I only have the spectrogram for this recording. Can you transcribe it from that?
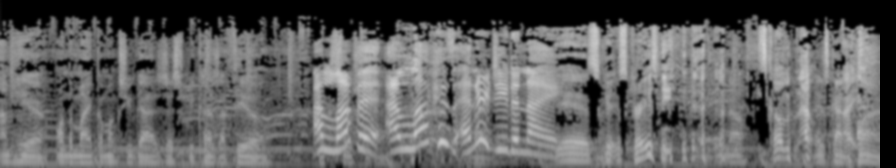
I'm here on the mic amongst you guys just because I feel, I love it. I love his energy tonight. Yeah, it's, it's crazy. you know, it's coming out. it's kind of fun,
